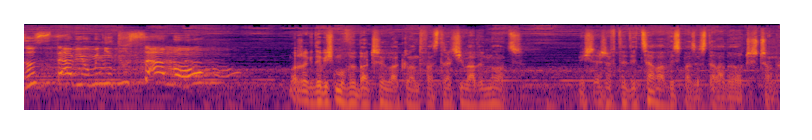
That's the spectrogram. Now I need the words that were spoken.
Zostawił mnie tu samą. Może gdybyś mu wybaczyła, klątwa straciłaby moc. Myślę, że wtedy cała wyspa zostałaby oczyszczona.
